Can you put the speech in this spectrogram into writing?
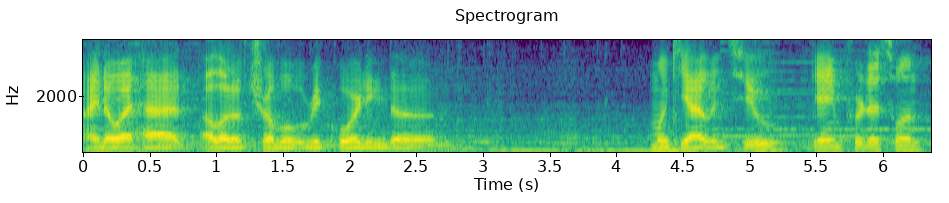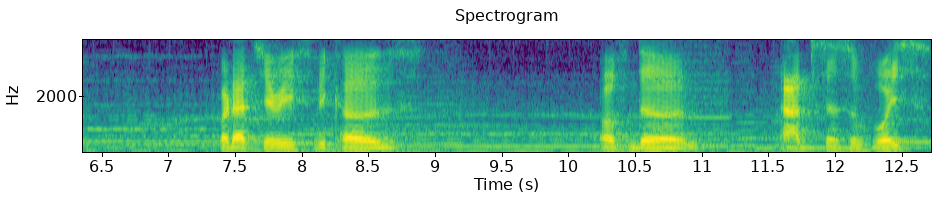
I know I had a lot of trouble recording the Monkey Island 2 game for this one, for that series, because of the absence of voice.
